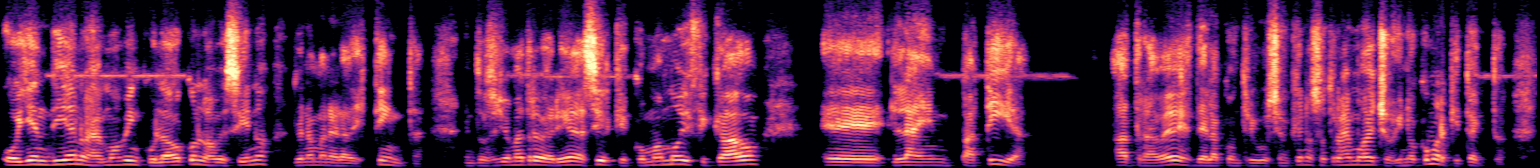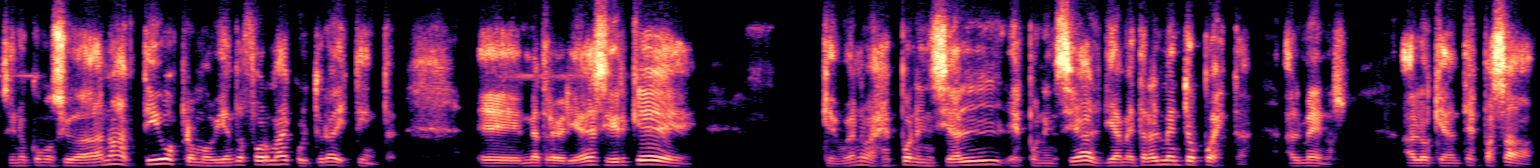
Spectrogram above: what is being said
hoy en día nos hemos vinculado con los vecinos de una manera distinta. Entonces yo me atrevería a decir que cómo ha modificado eh, la empatía a través de la contribución que nosotros hemos hecho, y no como arquitectos, sino como ciudadanos activos promoviendo formas de cultura distintas. Eh, me atrevería a decir que, que bueno, es exponencial, exponencial, diametralmente opuesta, al menos, a lo que antes pasaba. O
